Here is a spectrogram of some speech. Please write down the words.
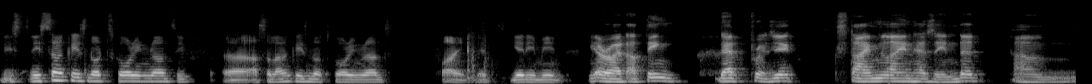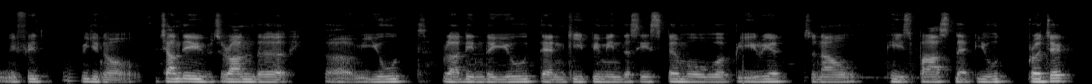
Nis- Nissanka is not scoring runs, if uh, Asalanka is not scoring runs, fine, let's get him in. You're right. I think that project's timeline has ended. Um, if it, you know, Chandi's run the um, youth, blood in the youth, and keep him in the system over a period. So now he's past that youth project.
